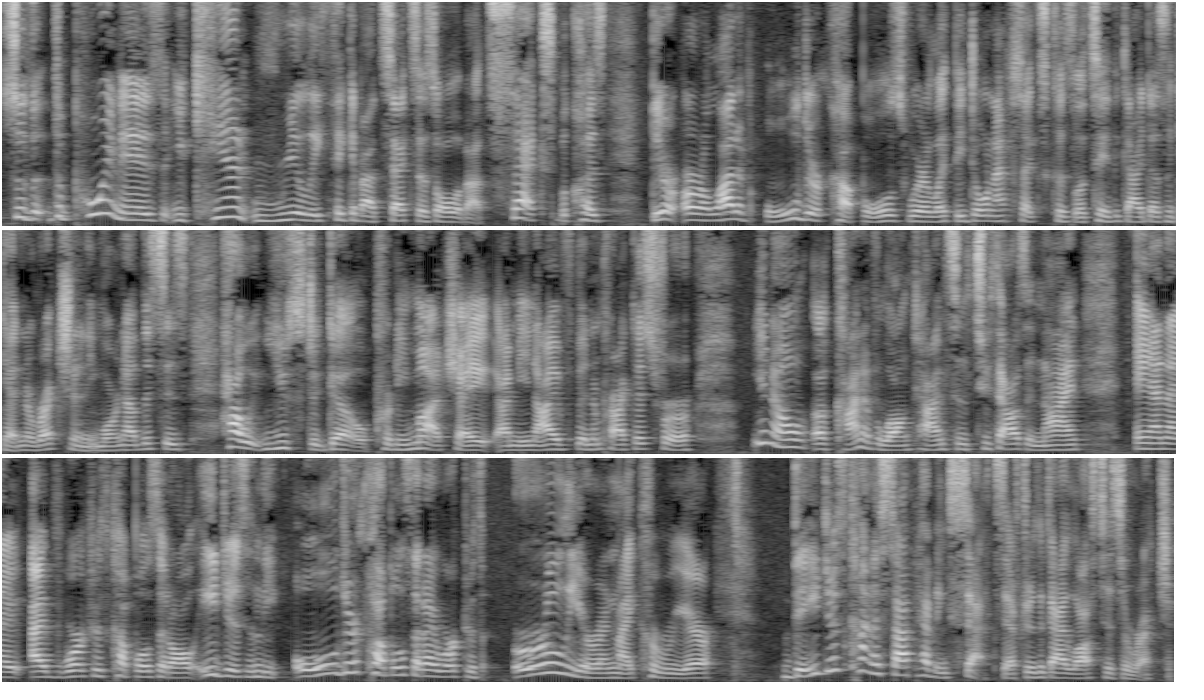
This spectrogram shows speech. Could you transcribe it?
so the, the point is that you can't really think about sex as all about sex because there are a lot of older couples where like they don't have sex because let's say the guy doesn't get an erection anymore. Now this is how it used to go pretty much. I I mean I've been in practice for you know, a kind of a long time since 2009. And I, I've worked with couples at all ages. And the older couples that I worked with earlier in my career, they just kind of stopped having sex after the guy lost his erection.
